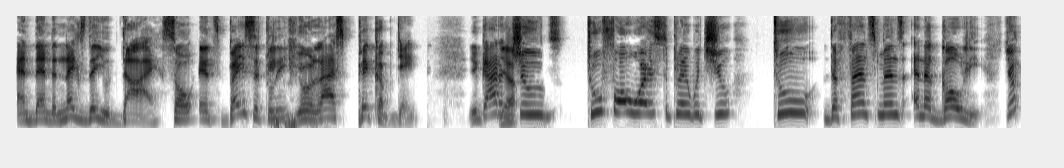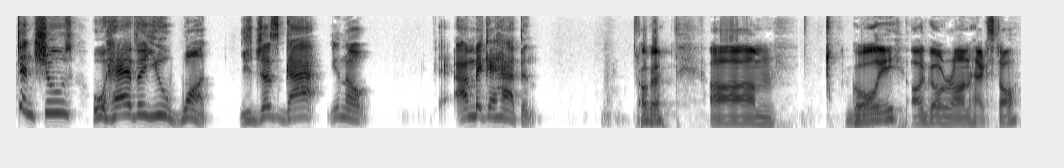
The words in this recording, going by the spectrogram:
and then the next day you die. So it's basically your last pickup game. You got to Yep. choose two forwards to play with you, two defensemen, and a goalie. You can choose whoever you want. You just got, you know, I'll make it happen. Okay. Um, goalie, I'll go Ron Hextall.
